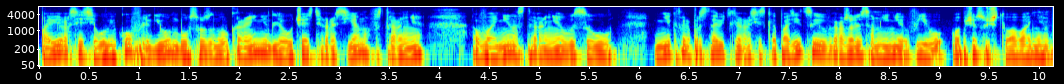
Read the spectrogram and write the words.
По версии силовиков, Легион был создан в Украине для участия россиян в стране в войне на стороне ВСУ. Некоторые представители российской оппозиции выражали сомнения в его вообще существовании.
